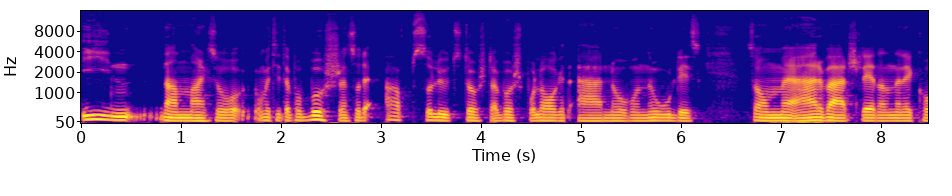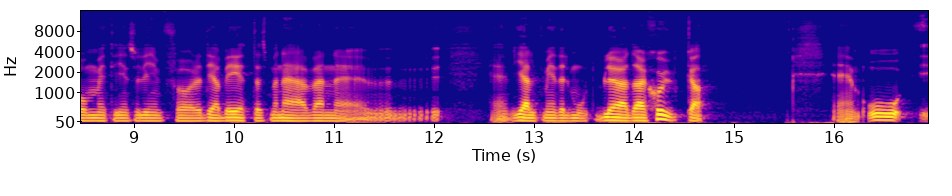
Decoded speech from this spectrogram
i Danmark så, om vi tittar på börsen, så det absolut största börsbolaget är Novo Nordisk. Som eh, är världsledande när det kommer till insulin för diabetes men även eh, hjälpmedel mot blödarsjuka. Ehm, och eh,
